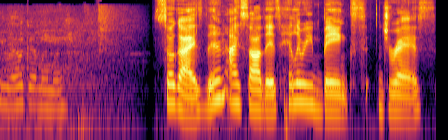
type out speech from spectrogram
You look good, Moo Moo. So guys, then I saw this Hilary Banks dress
